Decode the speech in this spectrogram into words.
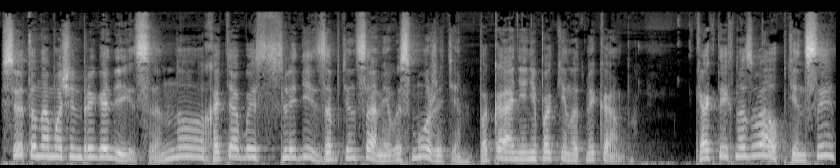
Все это нам очень пригодится, но хотя бы следить за птенцами вы сможете, пока они не покинут Микамп. Как ты их назвал? Птенцы?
